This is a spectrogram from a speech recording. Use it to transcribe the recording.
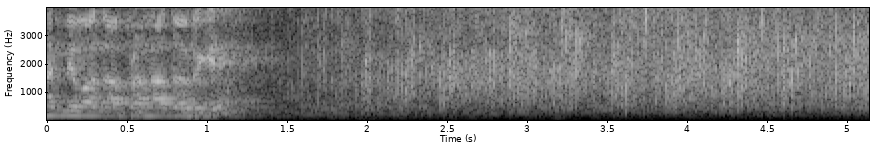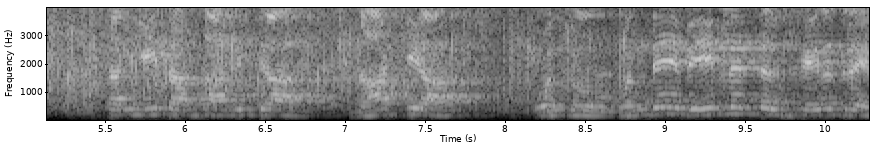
ಧನ್ಯವಾದ ಪ್ರಹ್ಲಾದ್ ಅವರಿಗೆ. ಸಂಗೀತ, ಸಾಹಿತ್ಯ, ನಾಟ್ಯ, ಒಂದು, ಒಂದೇ ವೇವ್ ಲೆಂತ್ ಅಲ್ಲಿ ಸೇರಿದ್ರೆ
